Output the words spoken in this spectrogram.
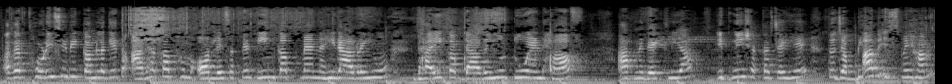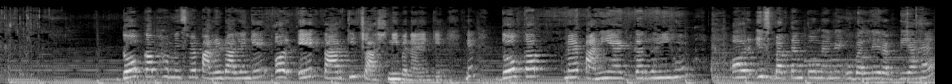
अगर थोड़ी सी भी कम लगे तो आधा कप हम और ले सकते हैं। तीन कप मैं नहीं डाल रही हूँ, ढाई कप डाल रही हूँ टू एंड हाफ़ आपने देख लिया, इतनी शक्कर चाहिए। तो जब भी, अब इसमें हम दो कप हम इसमें पानी डालेंगे और एक तार की चाशनी बनाएँगे। दो कप मैं पानी ऐड कर रही हूँ। और इस बर्तन को मैंने उबलने रख दिया है।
